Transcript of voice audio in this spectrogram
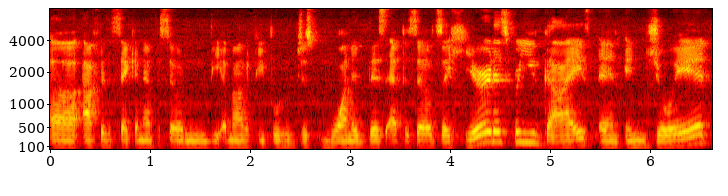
uh, after the second episode and the amount of people who just wanted this episode. So here it is for you guys, and enjoy it.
